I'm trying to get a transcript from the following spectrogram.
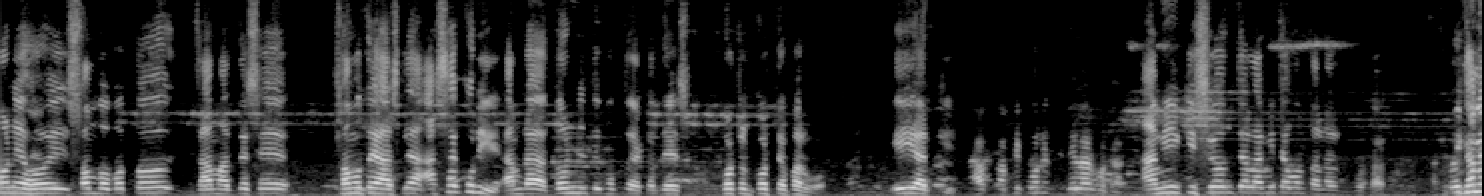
মনে হয় সম্ভবত জামাত দেশে সমতে আসলে আশা করি আমরা দুর্নীতিমুক্ত একটা দেশ গঠন করতে পারব। এই আর কি। আপনি কোন জেলার ভোটার? আমি কিশোর জেলা মিঠামন থানার ভোটার। ওইখানে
